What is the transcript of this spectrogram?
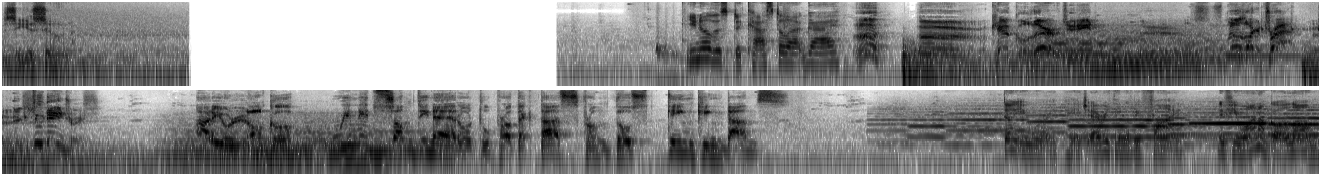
See you soon. You know this de Castellac guy? Huh? Uh, can't go there, Jade. Uh, smells like a trap. Uh, It's too dangerous. Are you loco? We need some dinero to protect us from those King Kingdoms. Don't you worry, Pey'j. Everything will be fine. If you want, I'll go alone.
